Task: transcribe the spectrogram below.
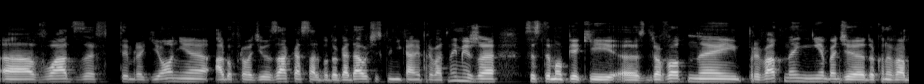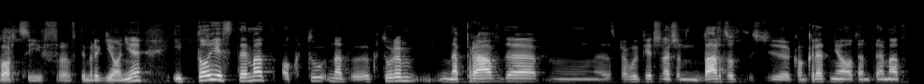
e, władze w tym regionie albo wprowadziły zakaz, albo dogadały się z klinikami prywatnymi, że system opieki e, zdrowotnej, prywatnej nie będzie dokonywał aborcji w, w tym regionie. I to jest temat, o nad którym naprawdę mm, sprawuje pieczę, znaczy bardzo E, konkretnie o ten temat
